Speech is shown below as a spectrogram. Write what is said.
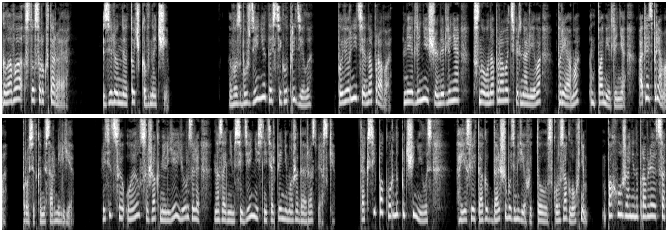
Глава 142. Зеленая точка в ночи. Возбуждение достигло предела. «Поверните направо. Медленнее, еще медленнее. Снова направо, теперь налево. Прямо. Помедленнее. Опять прямо», — просит комиссар Мелье. Летиция Уэллс и Жак Мелье ерзали на заднем сиденье с нетерпением ожидая развязки. Такси покорно подчинилось. «А если и так дальше будем ехать, то скоро заглохнем», «Похоже, они направляются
